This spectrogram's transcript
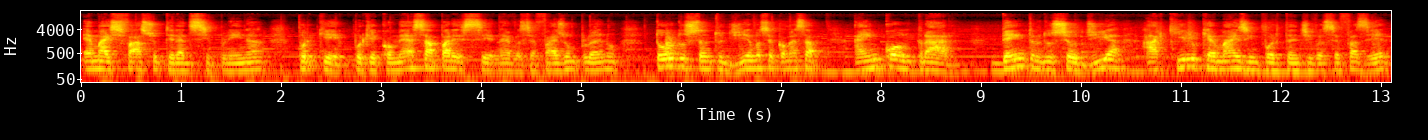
é mais fácil ter a disciplina. Por quê? Porque começa a aparecer, né? Você faz um plano, todo santo dia você começa a encontrar dentro do seu dia aquilo que é mais importante você fazer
